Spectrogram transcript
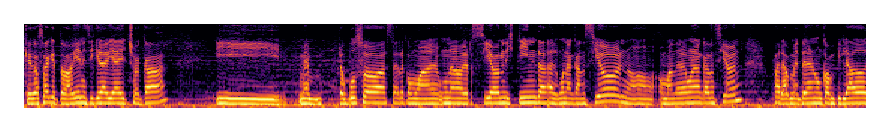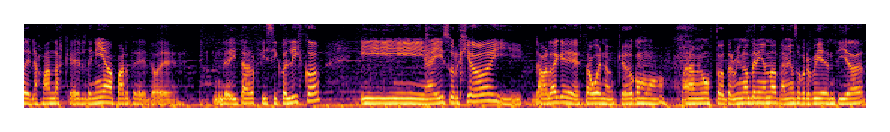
Que cosa que todavía ni siquiera había hecho acá y me propuso hacer como una versión distinta de alguna canción o, o mandar alguna canción para meter en un compilado de las bandas que él tenía, aparte de lo de, de editar físico el disco. Y ahí surgió y la verdad que está bueno, quedó como, a mí me gustó, terminó teniendo también su propia identidad.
